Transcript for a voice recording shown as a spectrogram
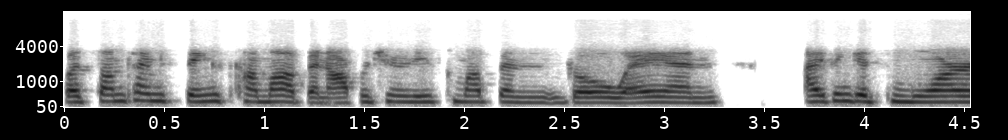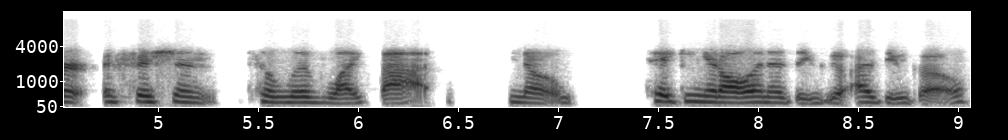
but sometimes things come up and opportunities come up and go away and i think it's more efficient to live like that you know taking it all in as you go, as you go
